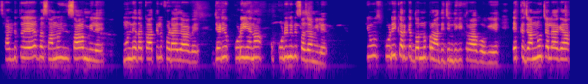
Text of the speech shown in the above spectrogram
ਸਾਡੇ ਤੋਂ ਇਹ ਬਸ ਸਾਨੂੰ ਇਨਸਾਫ ਮਿਲੇ ਮੁੰਡੇ ਦਾ ਕਾਤਿਲ ਫੜਿਆ ਜਾਵੇ। ਜਿਹੜੀ ਉਹ ਕੁੜੀ ਹੈ ਨਾ ਉਹ ਕੁੜੀ ਨੂੰ ਵੀ ਸਜ਼ਾ ਮਿਲੇ। ਕਿਉਂ? ਉਸ ਕੁੜੀ ਕਰਕੇ ਦੋਨੋਂ ਭਰਾ ਦੀ ਜ਼ਿੰਦਗੀ ਖਰਾਬ ਹੋ ਗਈ ਹੈ। ਇੱਕ ਜਾਨੂ ਚਲਾ ਗਿਆ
